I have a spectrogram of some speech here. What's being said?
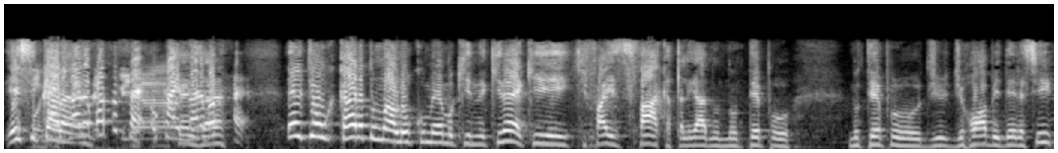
Esse cara, eu boto fé. O eu Kaysar. boto fé. ele tem um cara do maluco mesmo que, que né, que, que faz faca, tá ligado? No, no tempo no tempo de, de hobby dele assim.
